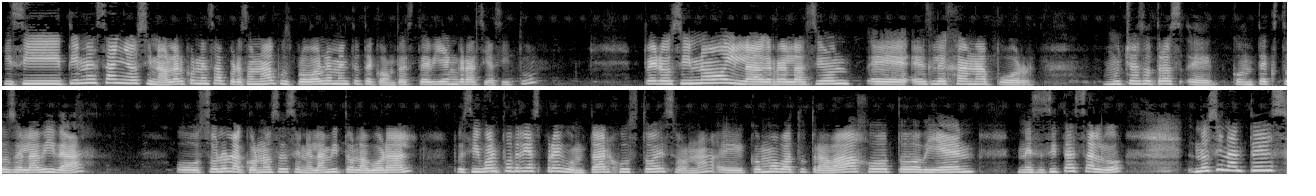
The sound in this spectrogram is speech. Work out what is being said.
Y si tienes años sin hablar con esa persona, pues probablemente te conteste bien, gracias. ¿Y tú? Pero si no y la relación eh, es lejana por muchos otros eh, contextos de la vida, o solo la conoces en el ámbito laboral, pues igual podrías preguntar justo eso, ¿no? Eh, ¿Cómo va tu trabajo? ¿Todo bien? ¿Necesitas algo? No sin antes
